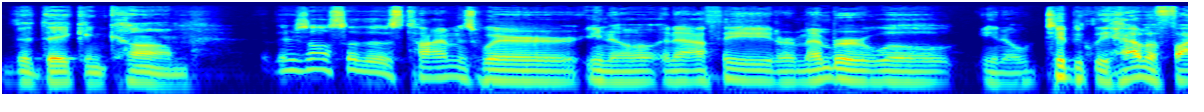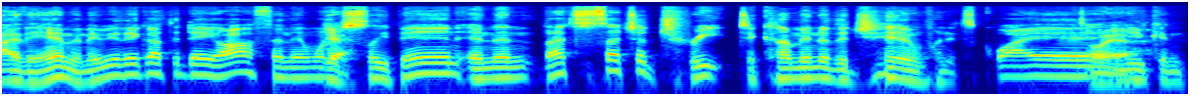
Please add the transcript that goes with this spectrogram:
that they can come there's also those times where you know an athlete or a member will you know typically have a 5 a.m and maybe they got the day off and they want to Yeah. sleep in and then that's such a treat to come into the gym when it's quiet Oh, and you can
